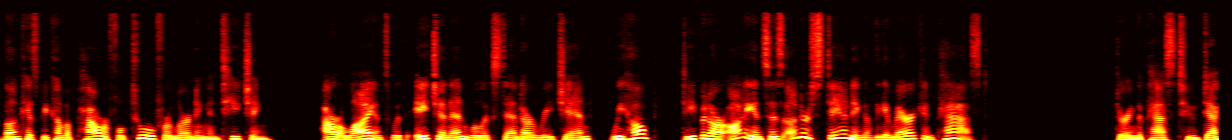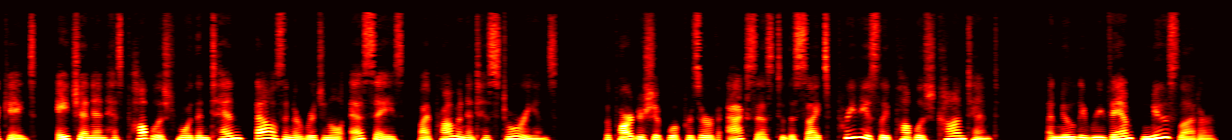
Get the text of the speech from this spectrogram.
Bunk has become a powerful tool for learning and teaching. Our alliance with HNN will extend our reach and, we hope, deepen our audience's understanding of the American past. During the past two decades, HNN has published more than 10,000 original essays by prominent historians. The partnership will preserve access to the site's previously published content. A newly revamped newsletter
